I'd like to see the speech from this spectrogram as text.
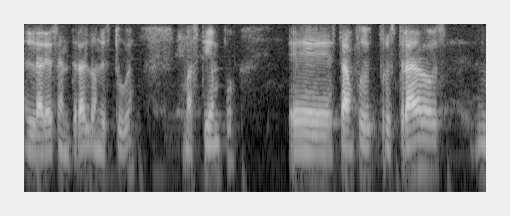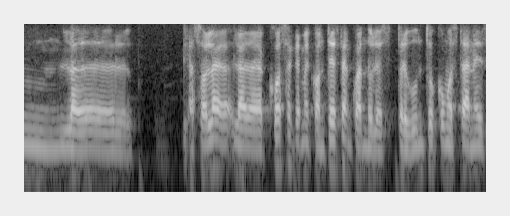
el área central donde estuve más tiempo. Eh, están frustrados. Mm, la, la sola la cosa que me contestan cuando les pregunto cómo están es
